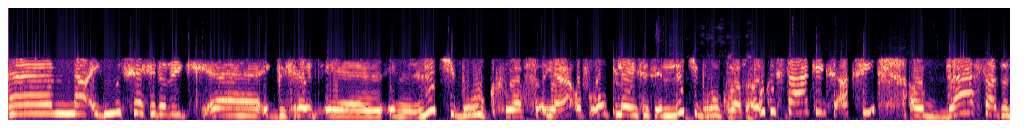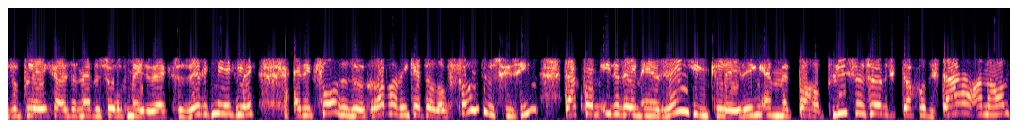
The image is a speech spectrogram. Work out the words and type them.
Um, nou, ik moet zeggen dat ik, uh, ik begreep uh, in Lutjebroek was, ja, of All in Lutjebroek was ook een stakingsactie. Ook daar staat een verpleeghuis en hebben zorgmedewerkers het werk neergelegd. En ik vond het zo grappig, want ik heb dat op foto's gezien. Daar kwam iedereen in regenkleding en met paraplu's en zo. Dus ik dacht, wat is daar nou aan de hand?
